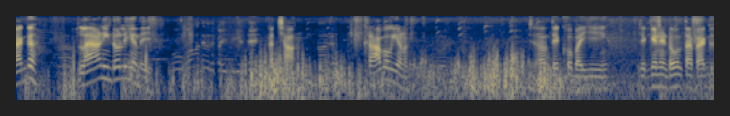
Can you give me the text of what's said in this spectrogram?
ਪੈਗ ਲਾਇਆ ਨਹੀਂ ਡੋਲੀ ਜਾਂਦੇ ਜੀ ਉਹ ਵਾਵਾ ਦਿਨ ਤੇ ਪਈ ਸੀਗੀ ਇੱਥੇ ਅੱਛਾ ਖਰਾਬ ਹੋ ਗਈ ਹੁਣ ਚਾ ਦੇਖੋ ਬਾਈ ਜੀ ਜੱਗੇ ਨੇ ਡੋਲਤਾ ਪੈਗ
